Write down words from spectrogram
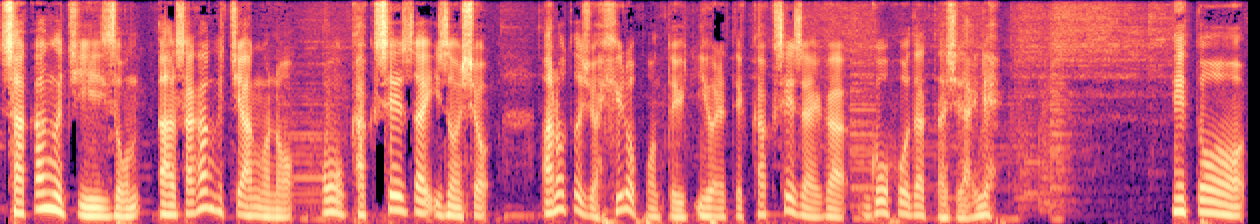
坂口依存、あ、坂口暗号の覚醒剤依存症。あの当時はヒロポンと言われて覚醒剤が合法だった時代ね。えっ、ー、と、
